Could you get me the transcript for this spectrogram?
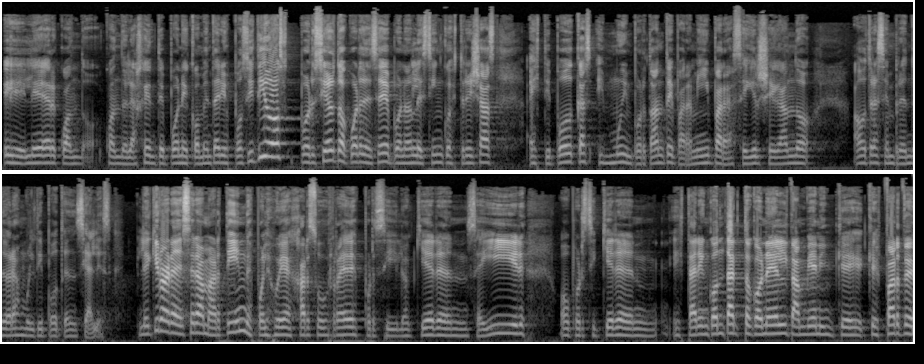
eh, leer cuando, cuando la gente pone comentarios positivos. Por cierto, acuérdense de ponerle cinco estrellas a este podcast. Es muy importante para mí para seguir llegando otras emprendedoras multipotenciales. Le quiero agradecer a Martín, después les voy a dejar sus redes por si lo quieren seguir o por si quieren estar en contacto con él también, y que, es parte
